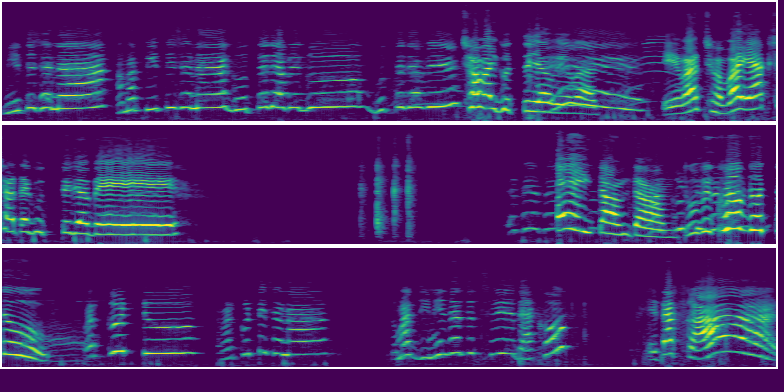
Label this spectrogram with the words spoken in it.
নিতু সোনা আমার পিতি সোনা ঘুরতে যাবে গো ঘুরতে যাবে। সবাই ঘুরতে যাবে এবার। এবার সবাই একসাথে ঘুরতে যাবে। এই টাম টাম তুমি খুব আমার কুট্টু আমার কুট্টি সোনা। তোমার জিনিস আছে দেখো। এটা কার?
